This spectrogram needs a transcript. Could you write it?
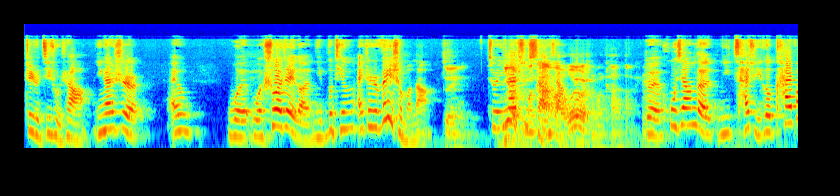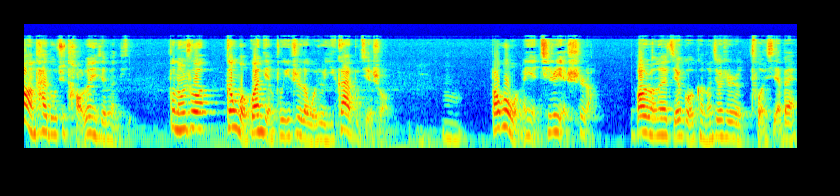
这个基础上，应该是哎。我我说这个你不听，哎，这是为什么呢？对，就应该去想想。我有什么看法？对，互相的，你采取一个开放的态度去讨论一些问题，不能说跟我观点不一致的我就一概不接受。嗯，包括我们也其实也是了，包容的结果可能就是妥协呗，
